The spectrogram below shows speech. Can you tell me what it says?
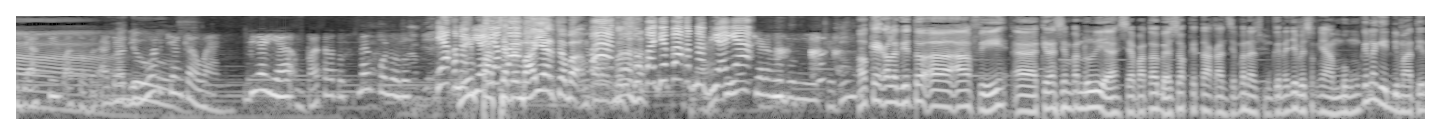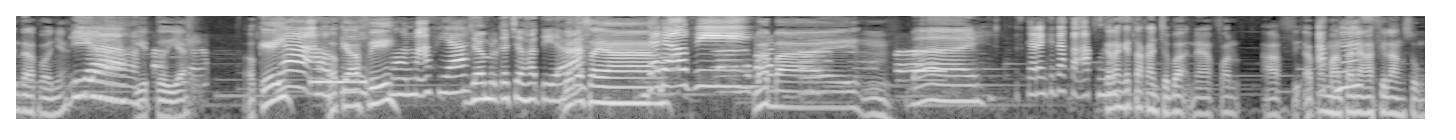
tidak aktif atau berada di Aduh. luar jangkauan. Biaya Rp460. Ya kena Ini biaya siapa pak. yang bayar coba Pak, 400 tutup aja pak kena biaya. Cara hubungi ke bintang Oke kalau gitu eh, Alfi eh, kita simpan dulu ya Siapa tahu besok kita akan simpan dan mungkin aja besok nyambung Mungkin lagi dimatiin teleponnya Iya. Gitu ya Oke Ya, Oke Alfi Mohon maaf ya. Jangan berkecil hati ya Dadah sayang Dadah Alfi. Bye bye hmm. Bye Sekarang kita ke Agnes. Sekarang kita akan coba nelpon Alfi Apa Agnes. mantannya Alfi langsung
